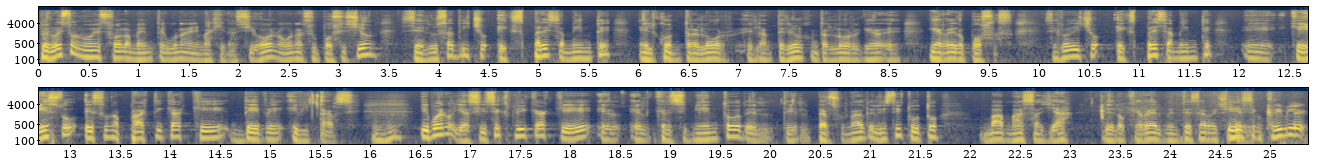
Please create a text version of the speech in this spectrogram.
Pero esto no es solamente una imaginación o una suposición, se los ha dicho expresamente el Contralor, el anterior Contralor eh, Guerrero Posas. Se lo ha dicho expresamente eh, que esto es una práctica que debe evitarse. Y bueno, y así se explica que el, crecimiento del, del personal del instituto va más allá de lo que realmente se requiere. Sí, es increíble.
